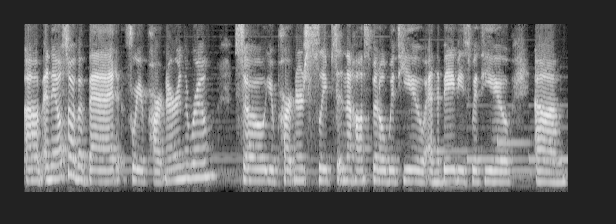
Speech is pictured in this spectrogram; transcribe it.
Um, and they also have a bed for your partner in the room. So your partner sleeps in the hospital with you and the baby's with you. Um,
